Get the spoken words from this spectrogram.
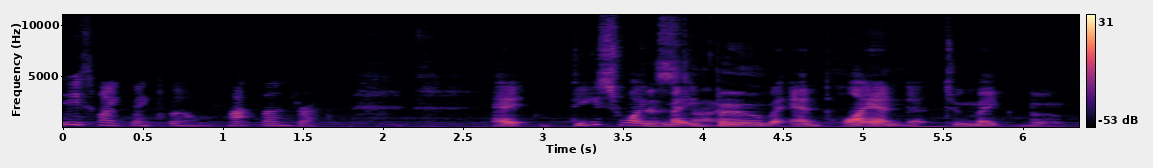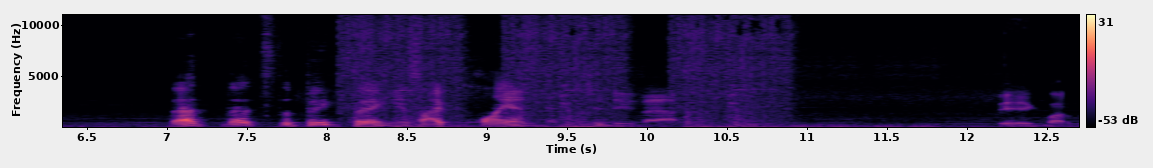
D-Swank make boom, not Thundra. Hey, D Swank This made time. boom and planned to make boom. That that's the big thing is I planned to do that. Big bottom.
